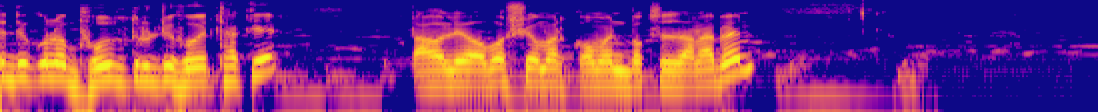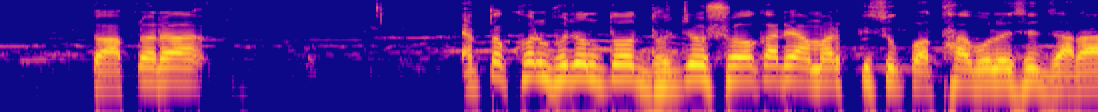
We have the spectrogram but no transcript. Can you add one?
যদি কোনো ভুল ত্রুটি হয়ে থাকে, তাহলে অবশ্যই আমার কমেন্ট বক্সে জানাবেন। তো আপনারা এতক্ষণ পর্যন্ত ধৈর্য সহকারে আমার কিছু কথা বলেছে, যারা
